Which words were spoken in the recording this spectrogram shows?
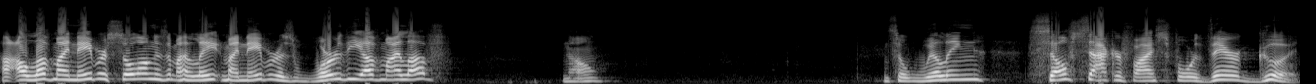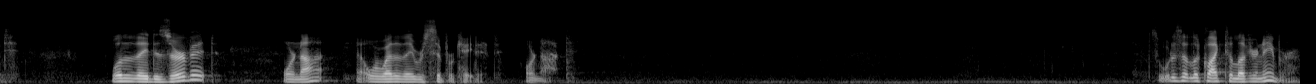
I'll love my neighbor so long as my, my neighbor is worthy of my love. No. And so, willing self sacrifice for their good, whether they deserve it or not, or whether they reciprocate it or not. So, what does it look like to love your neighbor?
